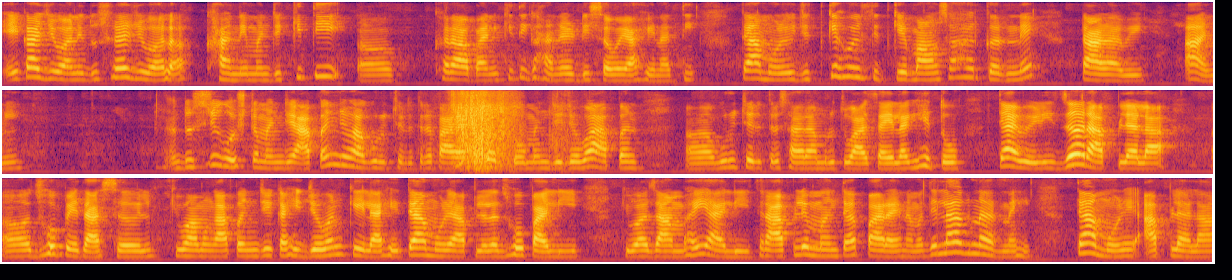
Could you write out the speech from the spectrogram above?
एका जीवाने दुसऱ्या जीवाला खाणे म्हणजे किती खराब आणि किती घाणेरडी सवय आहे ना ती. त्यामुळे जितके होईल तितके मांसाहार करणे टाळावे. आणि दुसरी गोष्ट म्हणजे आपण जेव्हा गुरुचरित्र पारायण करतो म्हणजे जेव्हा आपण गुरुचरित्र सारामृत वाचायला घेतो त्यावेळी जर आपल्याला झोप येत असेल किंवा मग आपण जे काही जेवण केलं आहे त्यामुळे आपल्याला झोप आली किंवा जांभाई आली तर आपले मन त्या पारायणामध्ये लागणार नाही. त्यामुळे आपल्याला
